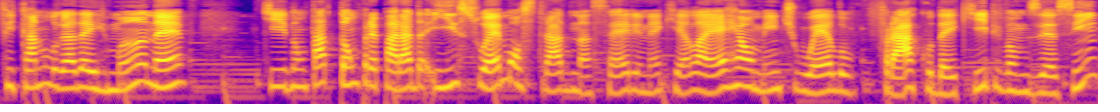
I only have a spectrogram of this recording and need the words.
ficar no lugar da irmã, né? Que não tá tão preparada. E isso é mostrado na série, né? Que ela é realmente o elo fraco da equipe, vamos dizer assim.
